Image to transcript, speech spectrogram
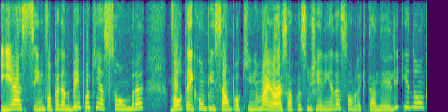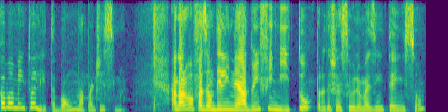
E assim, vou pegando bem pouquinho a sombra, voltei com o pincel um pouquinho maior, só com a sujeirinha da sombra que tá nele, e dou um acabamento ali, tá bom? Na parte de cima. Agora vou fazer um delineado infinito, para deixar esse olho mais intenso.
